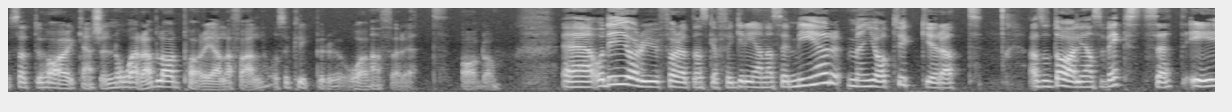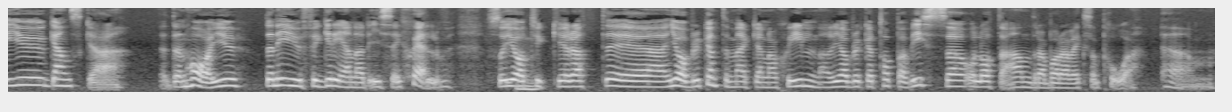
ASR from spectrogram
så att du har kanske några bladpar i alla fall och så klipper du ovanför ett av dem. Eh, och det gör du ju för att den ska förgrena sig mer men jag tycker att alltså dahlians växtsätt är ju ganska, den har ju den är ju förgrenad i sig själv. Så jag mm. tycker att eh, jag brukar inte märka någon skillnad. Jag brukar toppa vissa och låta andra bara växa på. Um,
